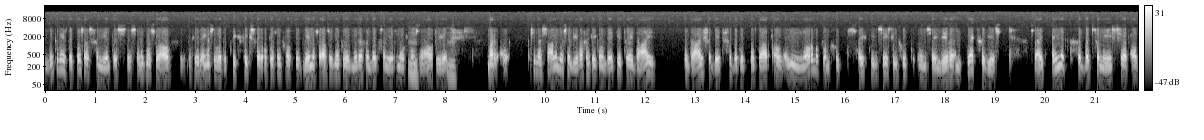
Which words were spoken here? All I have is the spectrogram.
En dink mense dit is as gemeentes, dis net maar so half, ek gee die Engelse woord 'n quick fix vir oplossing vir probleme, so as ons nou verootmoedig en dit gaan hier nou vir ons mm. help, jy weet. Mm. Maar eh, as jy na Salomo se lewe gaan kyk, ontdek jy toe hy daai toe daai gebed gebid het, was daar al 'n enorme klomp goed, 15, 16 goed in sy lewe in plek gewees. So hy het eintlik gebid vir mense wat al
